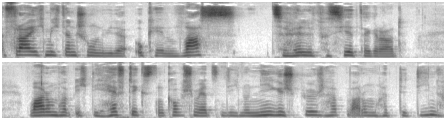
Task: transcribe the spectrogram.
frage ich mich dann schon wieder, okay, was zur Hölle passiert da gerade? Warum habe ich die heftigsten Kopfschmerzen, die ich noch nie gespürt habe? Warum hatte die einen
